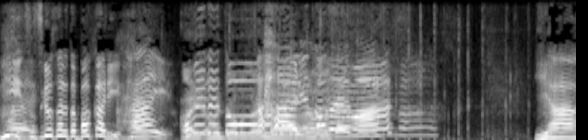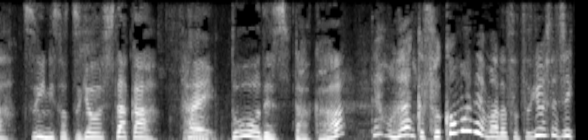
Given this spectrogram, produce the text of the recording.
にはい。卒業されたばかり、はい。はい。おめでとうございます。ありがとうございます。いやーついに卒業したか。はい。どうでしたか？でもなんかそこまでまだ卒業した実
